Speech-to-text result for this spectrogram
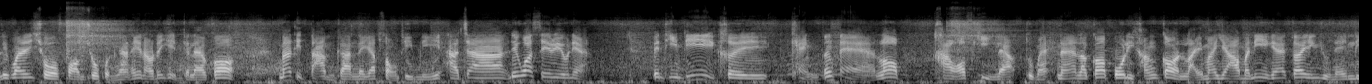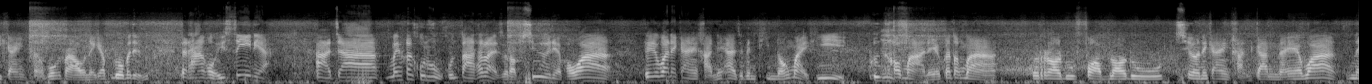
เรียกว่าได้โชว์ฟอร์มโชว์ผลงานให้เราได้เห็นกันแล้วก็น่าติดตามเหมือนกันนะครับสองทีมนี้ อาจจะเรียกว่าเซเรียลเนี่ย เป็นทีมที่เคยแข่งตั้งแต่รอบคาวออฟคิงแล้วถูกไหมนะแล้วก็โปรลีกครั้งก่อนไหลมายาวมานี่แกก็ยังอยู่ในลีกการแข่งขันของพวกเรานะครับรวมไปถึงแต่ทางของอีซี่เนี่ยอาจจะไม่ค่อยคุ้นหูคุ้นตาเท่าไหร่สำหรับชื่อเนี่ยเพราะว่าเรียกได้ว่าในการแข่งขันเนี่ยอาจจะเป็นทีมน้องใหม่ที่เพิ่งเข้ามาเนี่ยก็ต้องมารอดูฟอร์มรอดูเชิงในการแข่งขันกันนะฮะว่าใน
